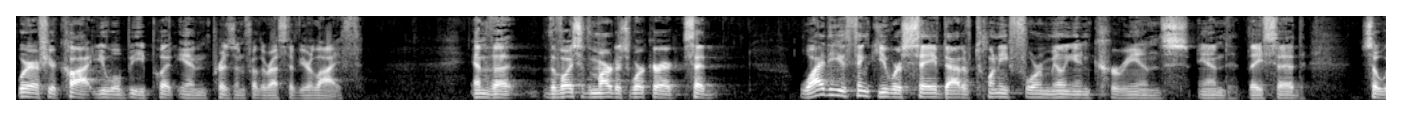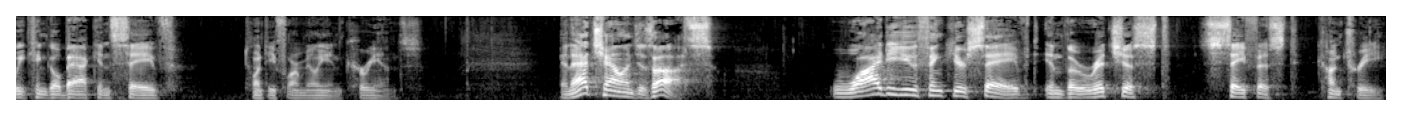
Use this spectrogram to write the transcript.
where if you're caught, you will be put in prison for the rest of your life. And the, the voice of the martyr's worker said, Why do you think you were saved out of 24 million Koreans? And they said, So we can go back and save 24 million Koreans. And that challenges us. Why do you think you're saved in the richest, safest country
